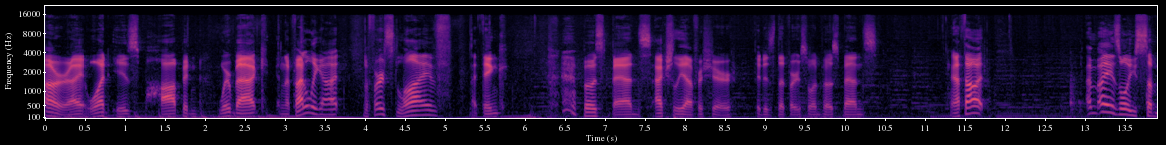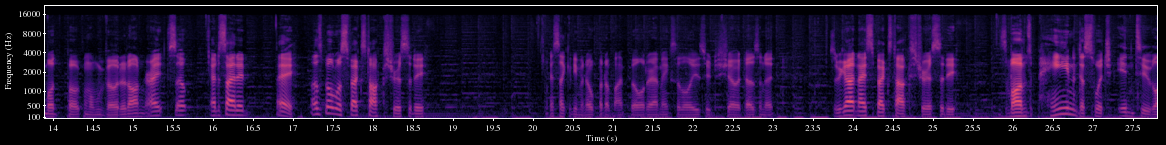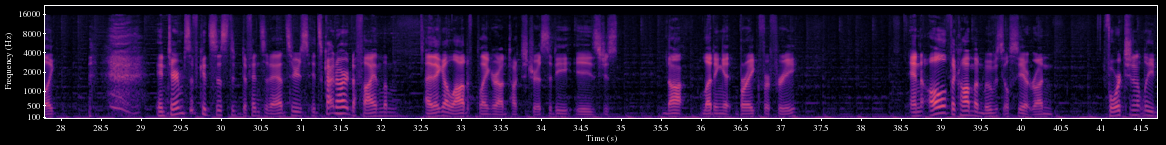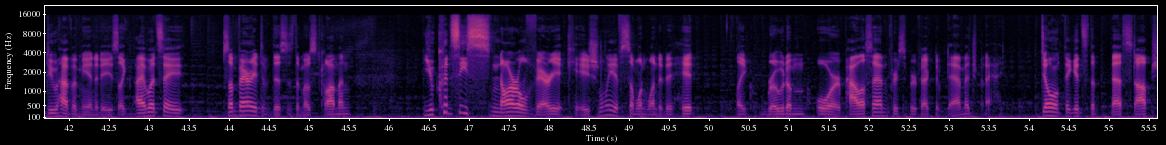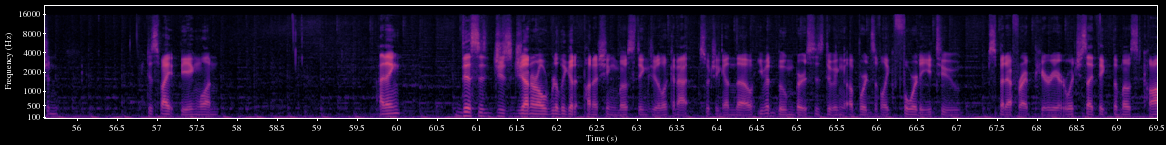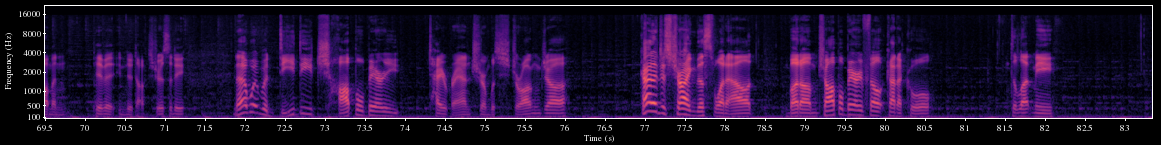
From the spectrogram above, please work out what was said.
Alright, what is poppin'? We're back, and I finally got the first live, I think, post bans. Actually, yeah, for sure. It is the first one post bans. And I thought, I might as well use some of the Pokemon we voted on, right? So, I decided, hey, let's build with Specs Toxtricity. Guess I can even open up my builder, that makes it a little easier to show it, doesn't it? So we got nice Specs Toxtricity. Zvon's pain to switch into, like... In terms of consistent defensive answers, it's kind of hard to find them. I think a lot of playing around Toxtricity is just not letting it break for free. And all of the common moves you'll see it run, fortunately, do have immunities. Like, I would say some variant of this is the most common. You could see Snarl very occasionally if someone wanted to hit, like, Rotom or Palossand for super effective damage, but I don't think it's the best option, despite being one. I think this is just general really good at punishing most things you're looking at switching in though. Even Boom Burst is doing upwards of like 40 to Spinef Rhyperior, which is I think the most common pivot into Toxtricity. Now I went with DD Chople Berry Tyrantrum with Strong Jaw. Kind of just trying this one out, but um, Chople Berry felt kind of cool to let me,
